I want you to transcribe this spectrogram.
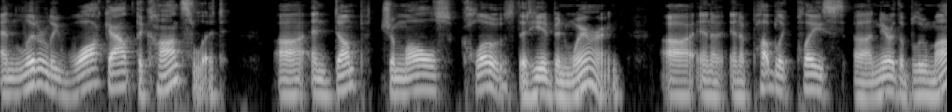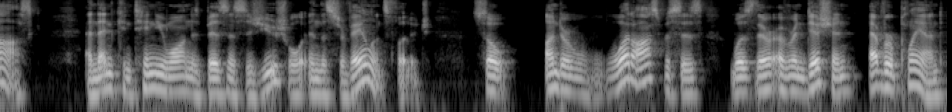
and literally walk out the consulate uh, and dump Jamal's clothes that he had been wearing uh, in a in a public place uh, near the Blue Mosque, and then continue on his business as usual in the surveillance footage. So, under what auspices was there a rendition ever planned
